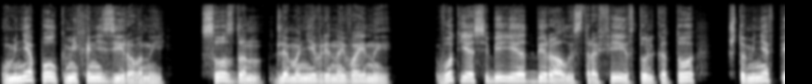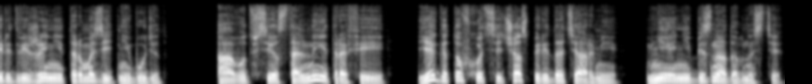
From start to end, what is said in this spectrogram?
У меня полк механизированный, создан для маневренной войны. Вот я себе и отбирал из трофеев только то, что меня в передвижении тормозить не будет. А вот все остальные трофеи я готов хоть сейчас передать армии, мне они без надобности.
